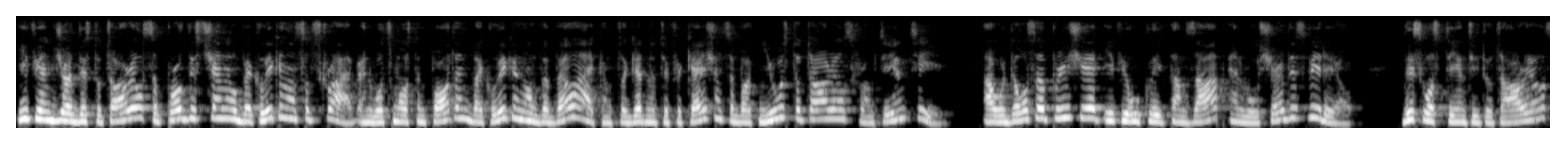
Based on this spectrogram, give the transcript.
If you enjoyed this tutorial, support this channel by clicking on subscribe and what's most important, by clicking on the bell icon to get notifications about newest tutorials from T&T. I would also appreciate if you'll click thumbs up and will share this video. This was T&T Tutorials,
